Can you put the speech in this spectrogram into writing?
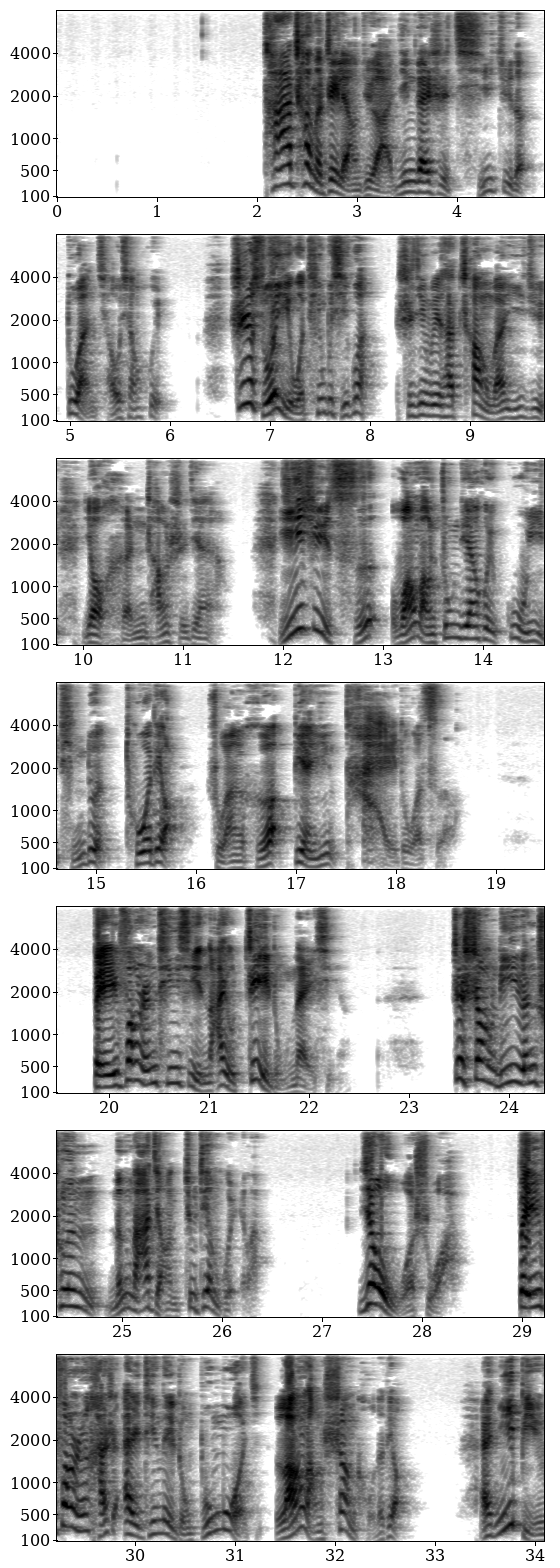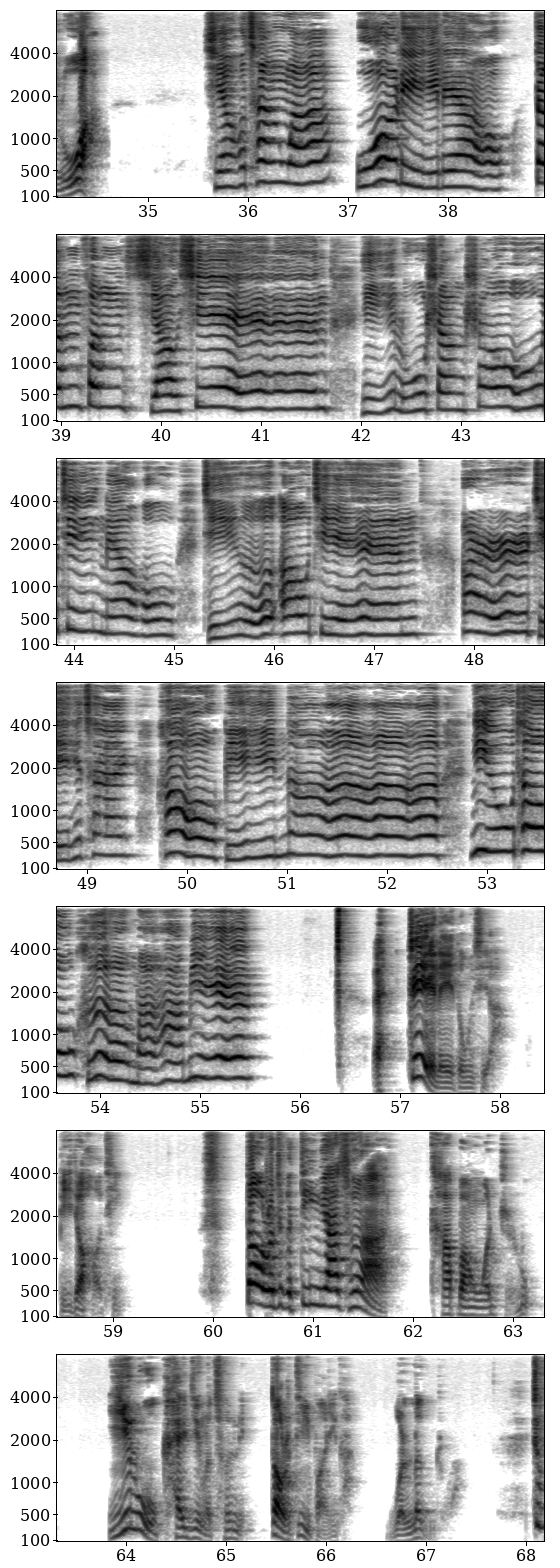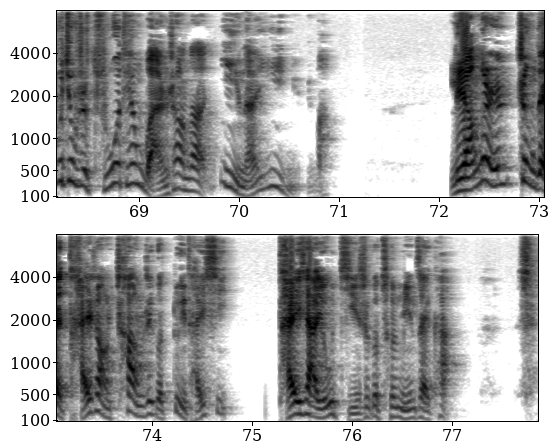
他唱的这两句啊，应该是齐剧的断桥相会。之所以我听不习惯，是因为他唱完一句要很长时间啊，一句词往往中间会故意停顿、脱调、转和、变音太多次了。北方人听戏哪有这种耐心？这上梨园春能拿奖就见鬼了。要我说啊，北方人还是爱听那种不墨迹、朗朗上口的调。哎，你比如啊，小苍娃我离了登封小县，一路上受尽了饥饿熬煎。二劫财好比那牛头和马面，哎，这类东西啊比较好听。到了这个丁家村啊，他帮我指路，一路开进了村里。到了地方一看，我愣住了，这不就是昨天晚上那一男一女吗？两个人正在台上唱这个对台戏，台下有几十个村民在看。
